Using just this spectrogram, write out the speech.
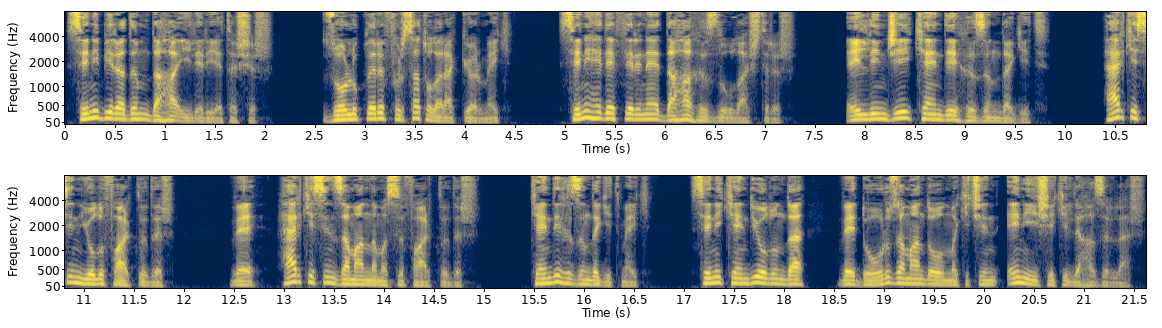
seni bir adım daha ileriye taşır. Zorlukları fırsat olarak görmek, seni hedeflerine daha hızlı ulaştırır. 50. Kendi hızında git. Herkesin yolu farklıdır ve herkesin zamanlaması farklıdır. Kendi hızında gitmek, seni kendi yolunda ve doğru zamanda olmak için en iyi şekilde hazırlar.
